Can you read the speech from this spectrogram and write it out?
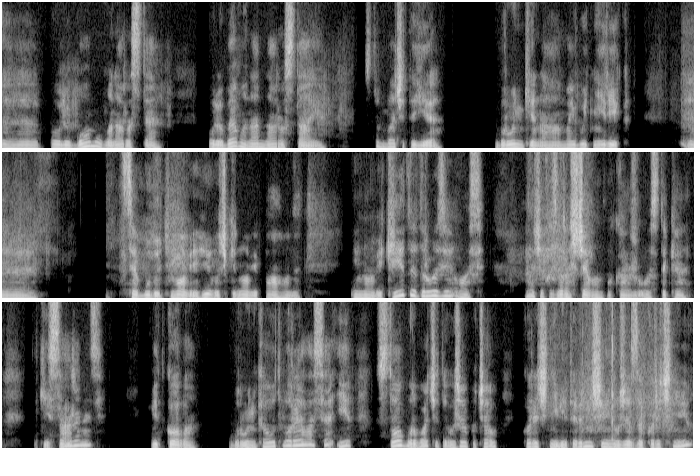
е, по-любому вона росте. Полюбе вона наростає. Тут, бачите, є бруньки на майбутній рік. Е, це будуть нові гілочки, нові пагони і нові квіти, друзі. Ось. Бачите, зараз ще вам покажу. Ось таке, такий саджанець. Квіткова брунька утворилася, і стовбур, бачите, вже почав коричневіти. Вірніше, він вже закоричневів.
